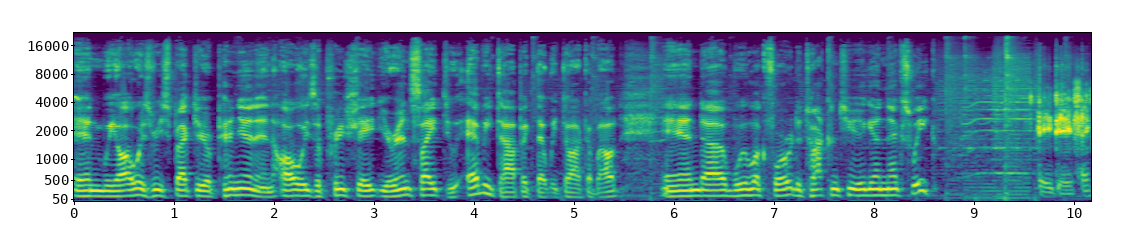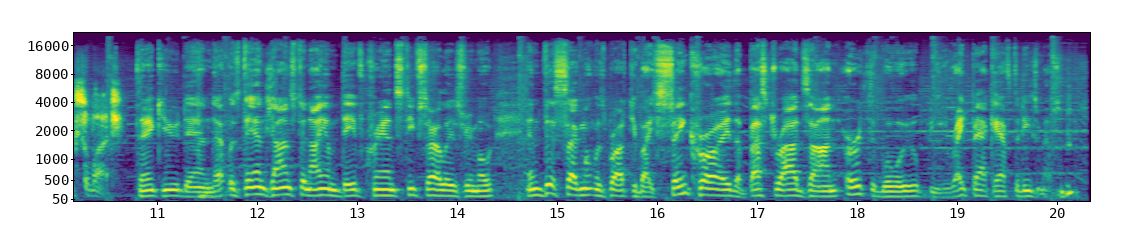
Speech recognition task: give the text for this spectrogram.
And we always respect your opinion and always appreciate your insight to every topic that we talk about. And uh, we look forward to talking to you again next week. Hey, Dave. Thanks so much. Thank you, Dan. That was Dan Johnston. I am Dave Kranz. Steve Sarley is remote. And this segment was brought to you by St. Croix, the best rods on earth. We will be right back after these messages.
